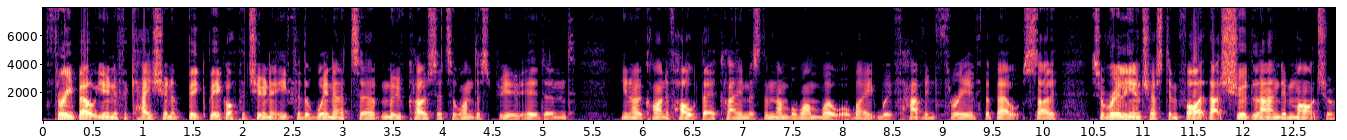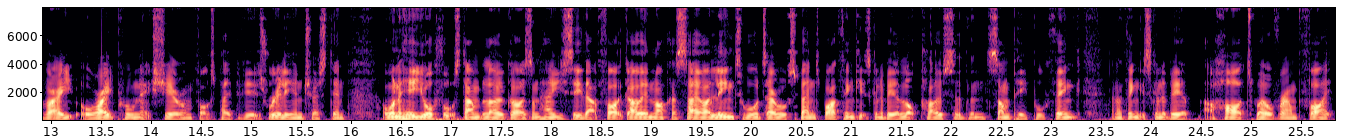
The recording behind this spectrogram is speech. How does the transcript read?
Three belt unification, a big big opportunity for the winner to move closer to undisputed and you know, kind of hold their claim as the number one welterweight with having three of the belts. So it's a really interesting fight that should land in March or April next year on Fox pay per view. It's really interesting. I want to hear your thoughts down below, guys, on how you see that fight going. Like I say, I lean towards Errol Spence, but I think it's going to be a lot closer than some people think, and I think it's going to be a, a hard 12 round fight.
